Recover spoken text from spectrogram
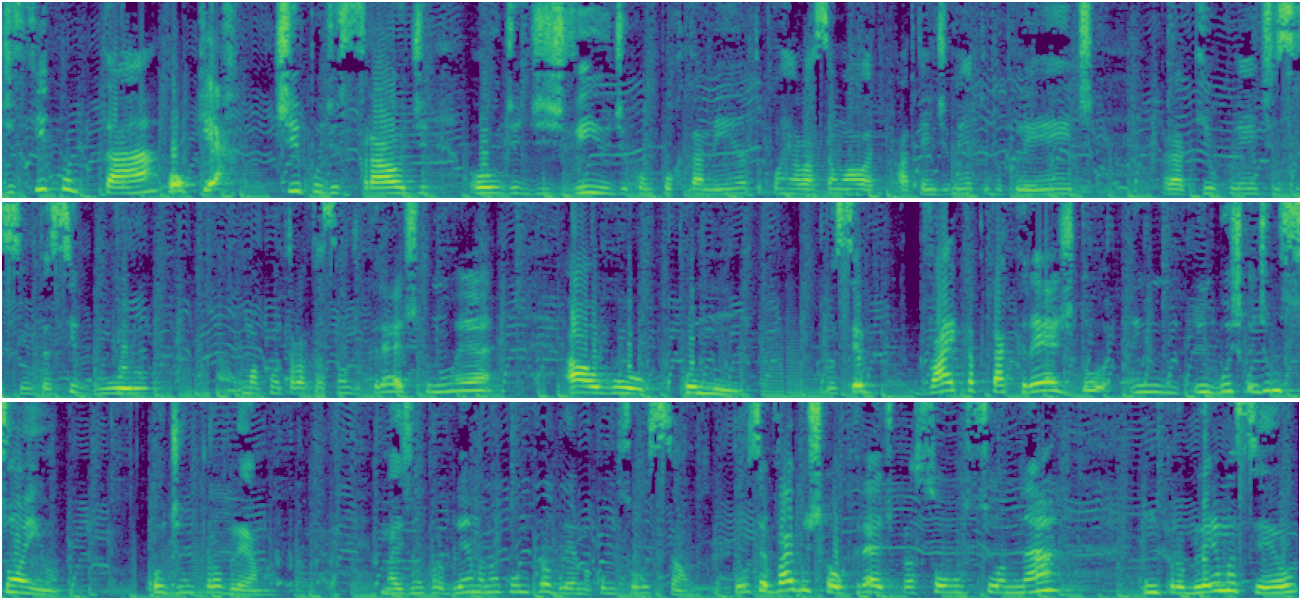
dificultar qualquer tipo de fraude ou de desvio de comportamento com relação ao atendimento do cliente, para que o cliente se sinta seguro. Uma contratação de crédito não é algo comum. Você vai captar crédito em, em busca de um sonho ou de um problema. Mas um problema não como problema, como solução. Então você vai buscar o crédito para solucionar um problema seu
